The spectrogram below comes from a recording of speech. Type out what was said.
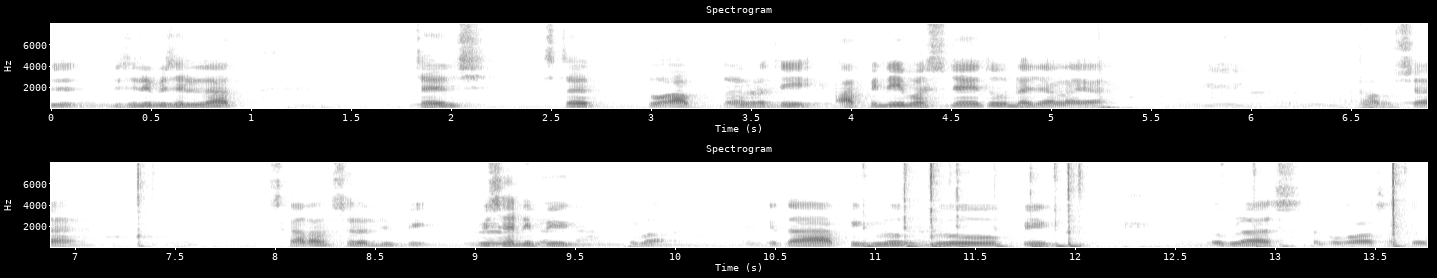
di, sini bisa dilihat change state to up. Nah berarti up ini maksudnya itu udah nyala ya? Harusnya sekarang sudah di bisa di coba. Kita ping dulu dulu ping 12 double call 1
